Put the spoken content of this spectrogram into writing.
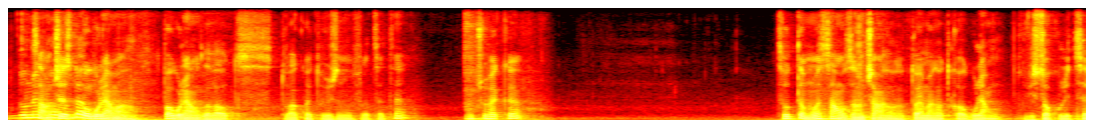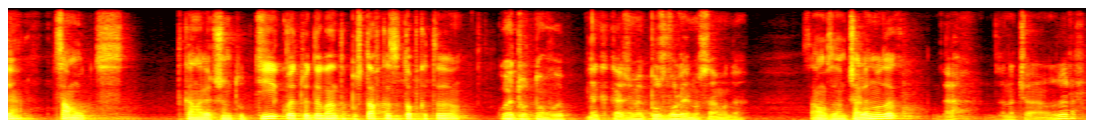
До Само че с по-голяма, по-голяма глава от това, което виждаме в ръцете на човека. Целта му е само за начало. Той има едно такова голямо, високо лице, само от така нареченото ти, което е дървената поставка за топката, Което отново е, нека кажем, е позволено само да. само за начален удар. Да, за начален удар.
